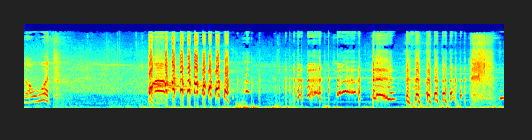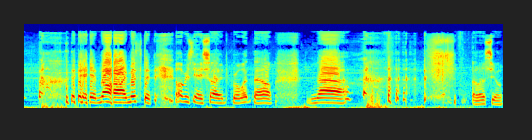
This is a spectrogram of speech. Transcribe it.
Now what? no, I missed it. Obviously, I saw it, bro. What the hell? Nah. Alessio.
